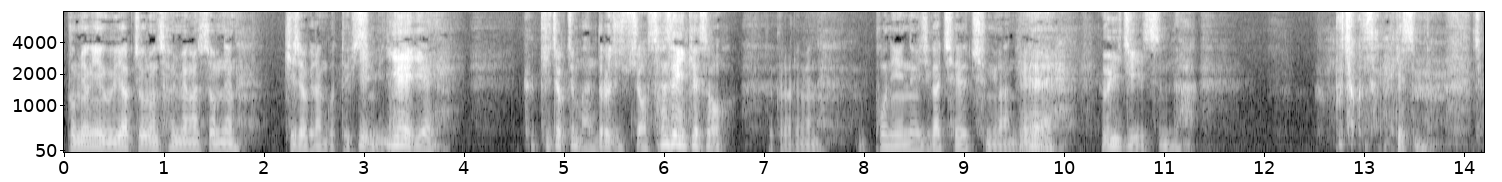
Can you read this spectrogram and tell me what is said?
분명히 의학적으로는 설명할 수 없는 기적이란 것도 있습니다. 예, 예. 그 기적 좀 만들어 주십시오. 선생님께서. 그러려면 본인 의지가 제일 중요한데. 예, 의지 있습니다. 무조건 살아야겠습니다. 저,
